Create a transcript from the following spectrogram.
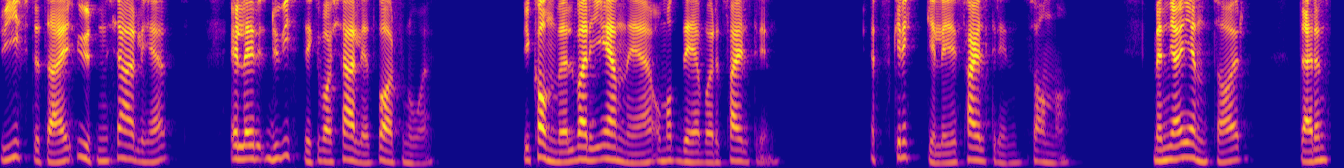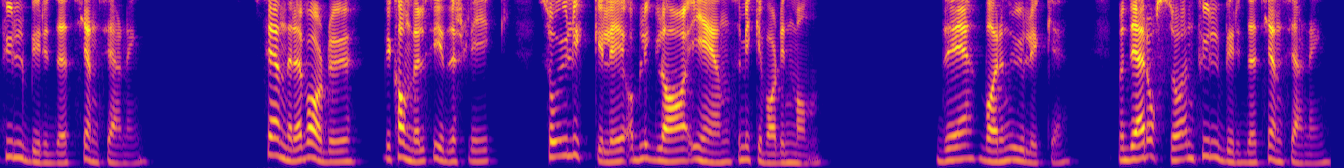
Du giftet deg uten kjærlighet, eller du visste ikke hva kjærlighet var for noe. Vi kan vel være enige om at det var et feiltrinn. Et skrekkelig feiltrinn, sa Anna. Men jeg gjentar, det er en fullbyrdet kjensgjerning. Senere var du, vi kan vel si det slik, så ulykkelig å bli glad i en som ikke var din mann. Det var en ulykke, men det er også en fullbyrdet kjensgjerning.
